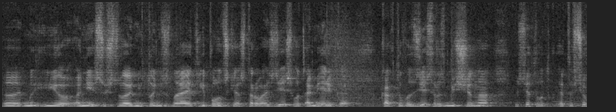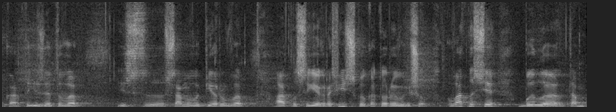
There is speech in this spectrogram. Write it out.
э, мы ее, о ней существование никто не знает. Японские острова здесь, вот Америка как-то вот здесь размещена. То есть это, вот, это все карты из этого из э, самого первого атласа географического, который вышел. В атласе было там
